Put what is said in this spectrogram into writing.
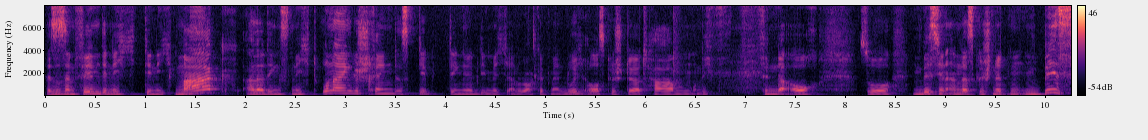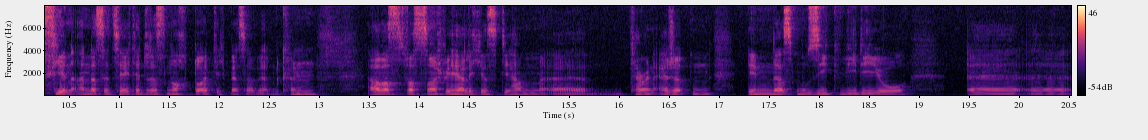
Es ist ein Film, den ich, den ich mag, allerdings nicht uneingeschränkt. Es gibt Dinge, die mich an Rocketman durchaus gestört haben. Und ich finde auch so ein bisschen anders geschnitten, ein bisschen anders erzählt, hätte das noch deutlich besser werden können. Mhm. Aber was, was zum Beispiel herrlich ist, die haben äh, Taron Egerton in das Musikvideo äh, äh,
